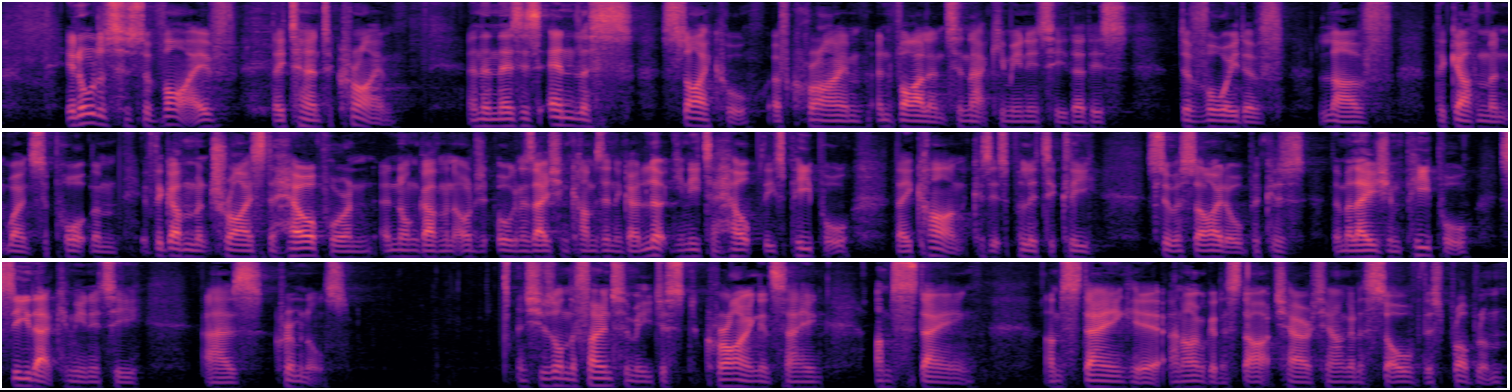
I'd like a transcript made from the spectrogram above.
In order to survive, they turn to crime. And then there's this endless cycle of crime and violence in that community that is devoid of love. The government won't support them. If the government tries to help or a non government organization comes in and go, look, you need to help these people, they can't because it's politically suicidal because the Malaysian people see that community as criminals. And she was on the phone to me just crying and saying, I'm staying. I'm staying here and I'm going to start charity. I'm going to solve this problem.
